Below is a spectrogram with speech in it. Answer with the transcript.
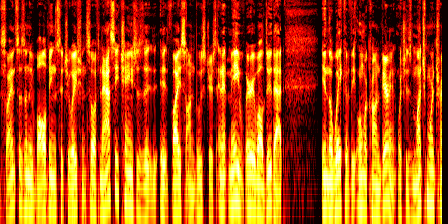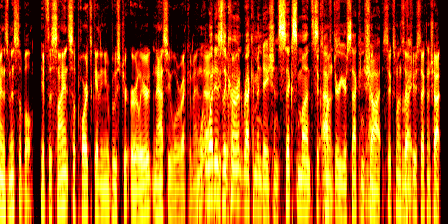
science is an evolving situation. So if NACI changes its advice on boosters, and it may very well do that in the wake of the Omicron variant, which is much more transmissible, if the science supports getting your booster earlier, NACI will recommend that. What is the current recommendation? Six months Six after months. your second Yeah, shot. Six months Right. after your second shot.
